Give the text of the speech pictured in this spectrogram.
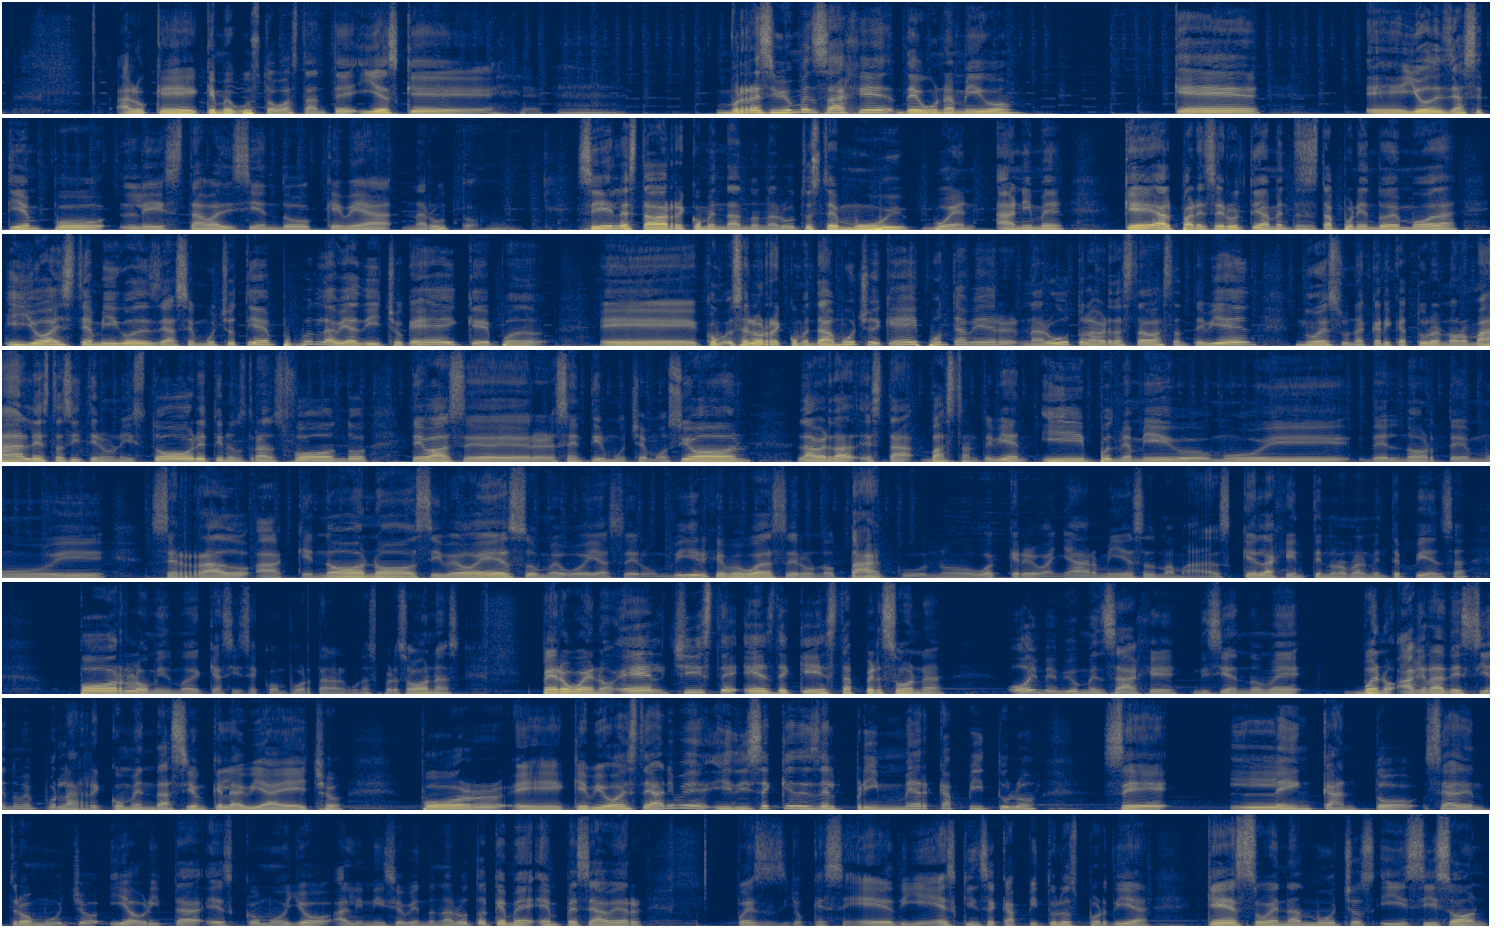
Algo que, que me gustó bastante y es que recibí un mensaje de un amigo que eh, yo desde hace tiempo le estaba diciendo que vea Naruto. Sí, le estaba recomendando Naruto, este muy buen anime que al parecer últimamente se está poniendo de moda. Y yo a este amigo desde hace mucho tiempo pues le había dicho que, hey, que eh, como- se lo recomendaba mucho de que, hey, ponte a ver Naruto, la verdad está bastante bien. No es una caricatura normal, esta sí tiene una historia, tiene un trasfondo, te va a hacer sentir mucha emoción. La verdad está bastante bien. Y pues mi amigo muy del norte, muy cerrado a que no, no, si veo eso me voy a hacer un virgen, me voy a hacer un otaku, no voy a querer bañarme y esas mamadas que la gente normalmente piensa por lo mismo de que así se comportan algunas personas. Pero bueno, el chiste es de que esta persona hoy me envió un mensaje diciéndome, bueno, agradeciéndome por la recomendación que le había hecho, por eh, que vio este anime y dice que desde el primer capítulo se le encantó, se adentró mucho y ahorita es como yo al inicio viendo Naruto, que me empecé a ver, pues yo qué sé, 10, 15 capítulos por día, que suenan muchos y sí son,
